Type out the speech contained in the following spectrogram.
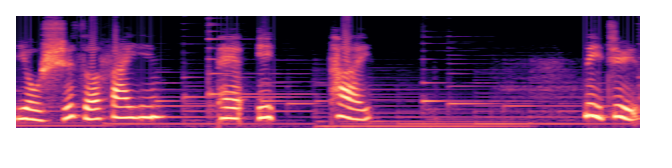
有时则发音 “te i tai”。例句：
